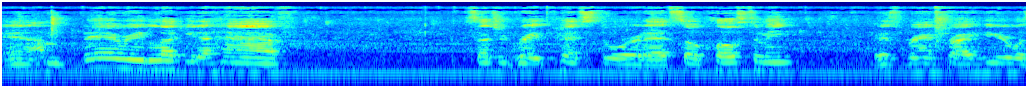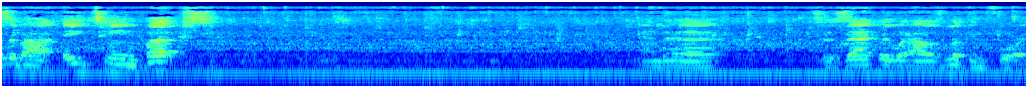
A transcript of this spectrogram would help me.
And I'm very lucky to have such a great pet store that's so close to me. This branch right here was about 18 bucks. and uh, it's exactly what I was looking for.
